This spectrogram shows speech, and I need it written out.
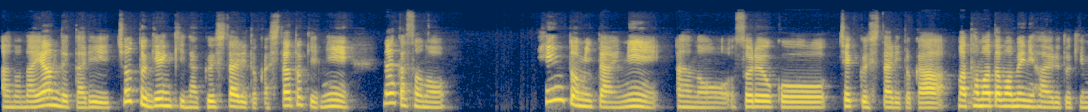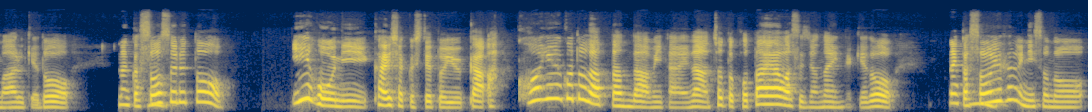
あの悩んでたり、ちょっと元気なくしたりとかした時に、なんかそのヒントみたいに、あの、それをこうチェックしたりとか、まあたまたま目に入る時もあるけど、なんかそうすると、いい方に解釈してというか、あ、こういうことだったんだみたいな、ちょっと答え合わせじゃないんだけど、なんかそういうふうにその、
